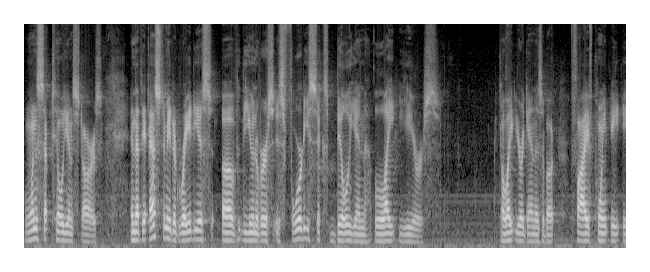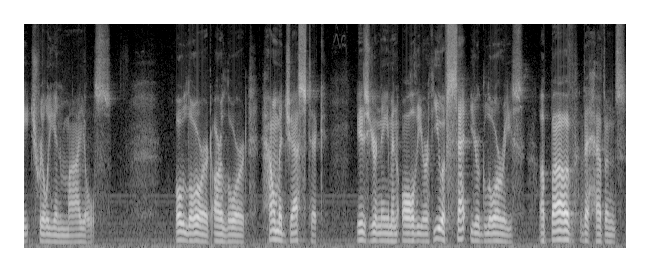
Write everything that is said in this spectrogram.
one septillion stars and that the estimated radius of the universe is 46 billion light years. A light year, again, is about 5.88 trillion miles. O Lord, our Lord, how majestic is your name in all the earth. You have set your glories above the heavens.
